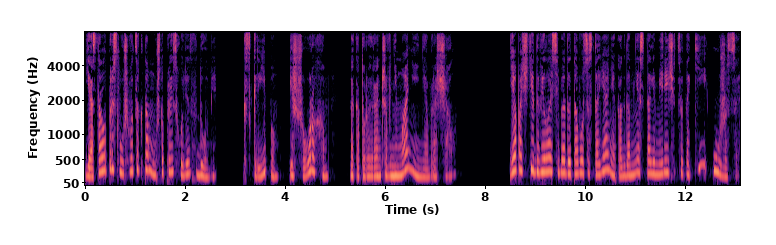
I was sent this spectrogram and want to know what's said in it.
Я стала прислушиваться к тому, что происходит в доме, к скрипам и шорохам, на которые раньше внимания не обращала. Я почти довела себя до того состояния, когда мне стали мерещиться такие ужасы,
